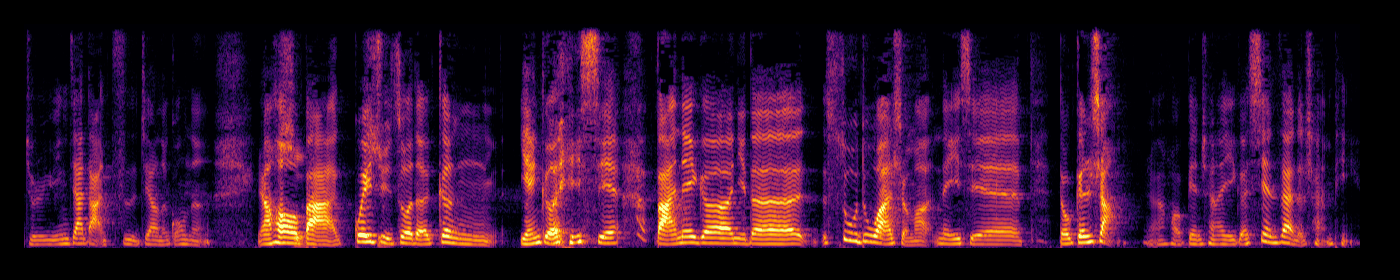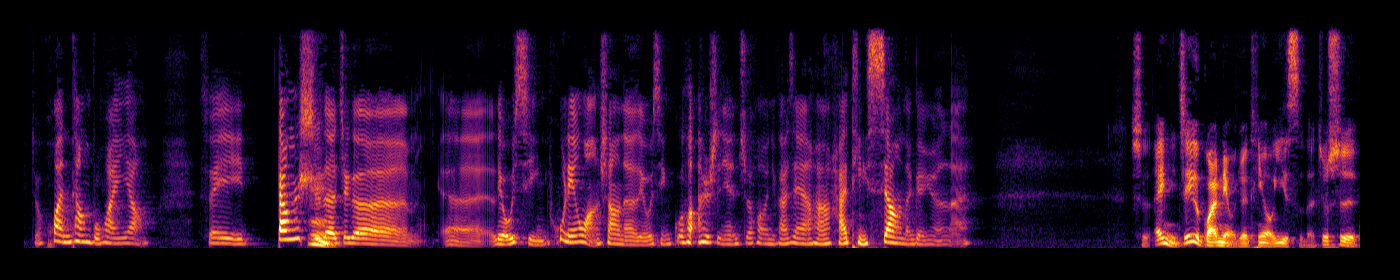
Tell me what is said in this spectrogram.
就是语音加打字这样的功能，然后把规矩做得更严格一些，把那个你的速度啊什么那一些都跟上，然后变成了一个现在的产品，就换汤不换药，所以。当时的这个、呃流行，互联网上的流行，过了二十年之后，你发现好像还挺像的，跟原来。是，哎，你这个观点我觉得挺有意思的，就是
